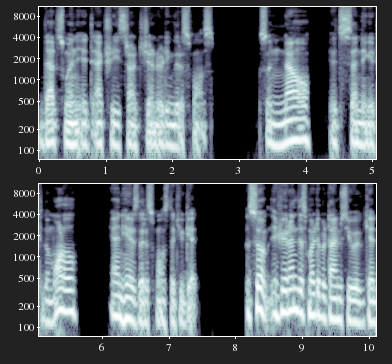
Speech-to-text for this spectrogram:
that's when it actually starts generating the response. So now it's sending it to the model and here's the response that you get. So if you run this multiple times, you will get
